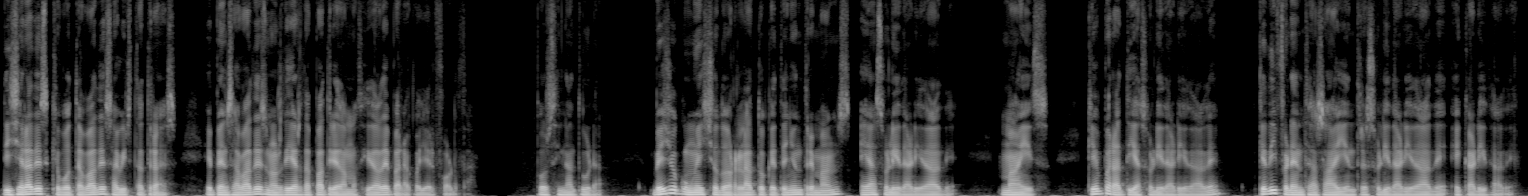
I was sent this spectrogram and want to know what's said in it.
dixerades que botabades a vista atrás e pensabades nos días da patria da mocidade para coller forza. Posinatura. Vexo cun eixo do relato que teño entre mans é a solidariedade. Mais, que para ti a solidariedade? Que diferenzas hai entre solidariedade e caridade?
